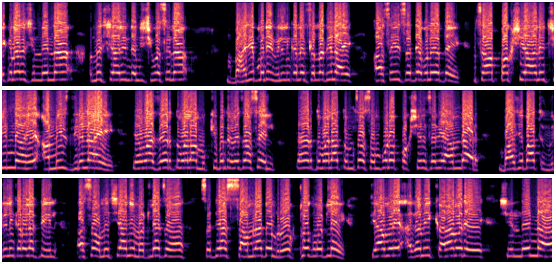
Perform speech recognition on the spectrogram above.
एकनाथ शिंदेना अमित शहा यांनी त्यांची शिवसेना भाजपमध्ये विलीन करण्याचा सल्ला दिलाय असंही सध्या बोललं जात आहे पक्ष आणि चिन्ह हे आम्हीच दिलेलं आहे. तेव्हा जर तुम्हाला मुख्यमंत्री व्हायचं असेल तर तुम्हाला तुमचा संपूर्ण पक्ष सगळे आमदार भाजपात विलीन करावे लागतील असं अमित शहानी म्हटल्याचं सध्या सामनातून रोखोक म्हटलंय. त्यामुळे आगामी काळामध्ये शिंदेना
